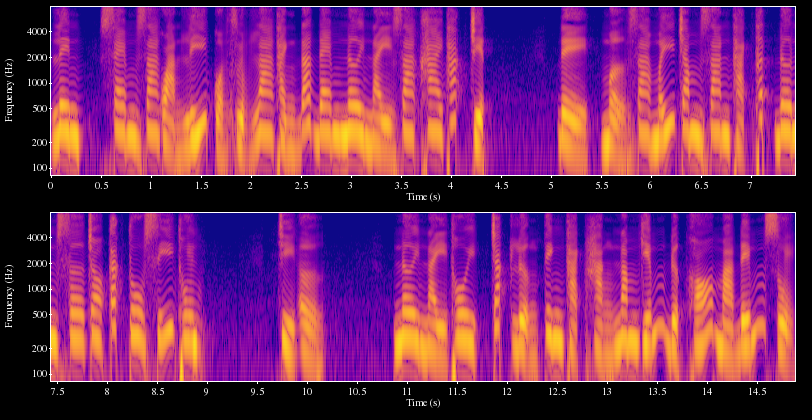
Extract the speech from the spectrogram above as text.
Lên xem ra quản lý của Vượt La Thành đã đem nơi này ra khai thác triệt. Để mở ra mấy trăm gian thạch thất đơn sơ cho các tu sĩ thuê. Chỉ ở nơi này thôi chắc lượng tinh thạch hàng năm kiếm được khó mà đếm xuể.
